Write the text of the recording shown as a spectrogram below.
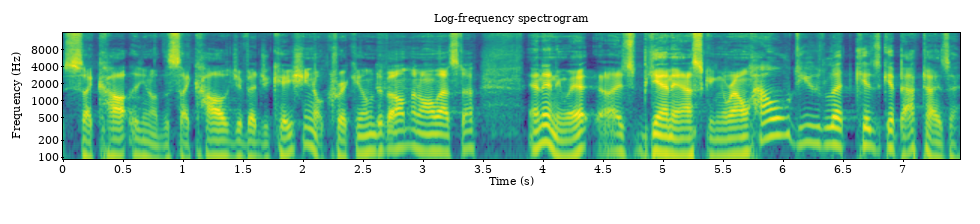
psycho- you know, the psychology of education, you know, curriculum development, all that stuff. And anyway, I just began asking around, how old do you let kids get baptized? at?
